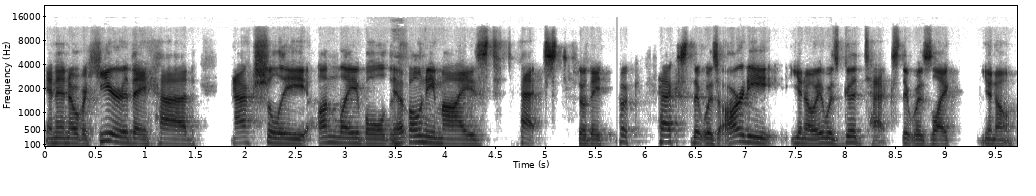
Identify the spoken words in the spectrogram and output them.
And then over here they had actually unlabeled yep. phonemized text. So they took text that was already, you know, it was good text. It was like, you know,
